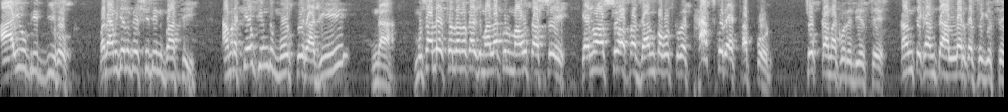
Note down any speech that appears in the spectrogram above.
আয়ু বৃদ্ধি হোক। মানে আমি যেন বেশি দিন বাঁচি। আমরা কেউ কিন্তু মরতে রাজি না। মুসা আলাহিসাল্লামের কাছে মালাকুল মাউত আসছে। কেন আসছো? আপনার জান কবজ করে ঠাস করে এক থাপ্পড় চোখ কানা করে দিয়েছে। কানতে কানতে আল্লাহর কাছে গেছে।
